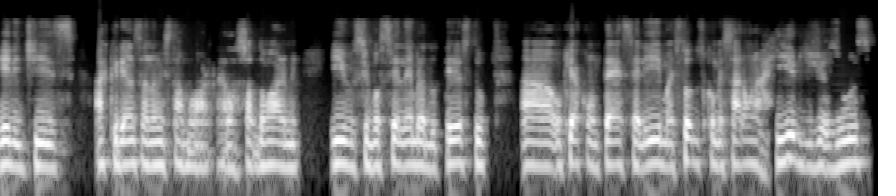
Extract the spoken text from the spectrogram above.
e ele diz: a criança não está morta, ela só dorme e se você lembra do texto, ah, o que acontece ali, mas todos começaram a rir de Jesus,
